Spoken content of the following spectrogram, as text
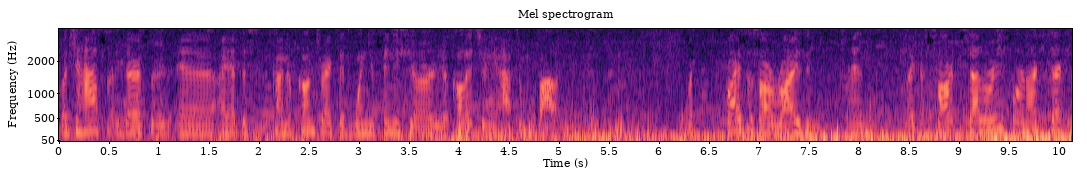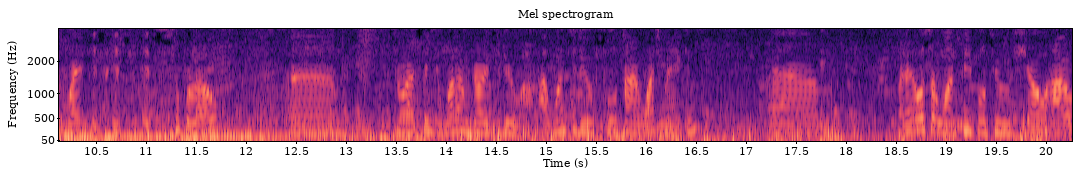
but you have there's uh, I had this kind of contract that when you finish your, your college and you have to move out. But prices are rising, and like a start salary for an architect is it's it's, it's super low. Um, so I was thinking, what I'm going to do? I want to do full-time watchmaking. Um, but I also want people to show how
